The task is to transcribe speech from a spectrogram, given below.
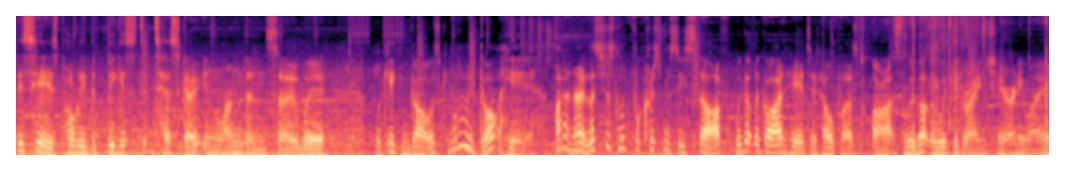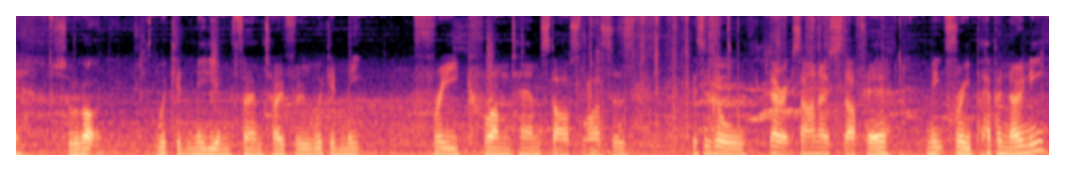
This here is probably the biggest Tesco in London, so we're we're kicking goals. What do we got here? I don't know. Let's just look for Christmassy stuff. We've got the guide here to help us. All right, so we've got the Wicked range here anyway. So we've got Wicked medium firm tofu, Wicked meat free crumbed ham style slices. This is all Derek Sarno stuff here. Meat free pepperoni,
